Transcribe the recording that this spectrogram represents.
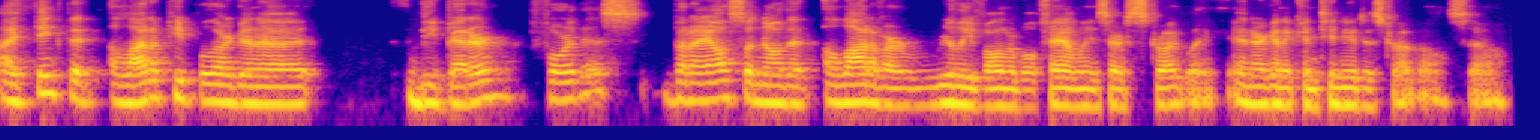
i think that a lot of people are going to be better for this but i also know that a lot of our really vulnerable families are struggling and are going to continue to struggle so.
